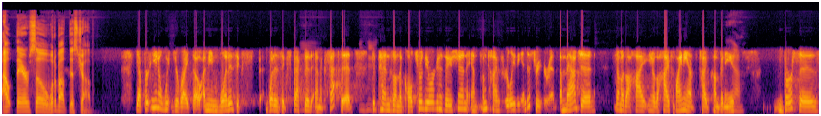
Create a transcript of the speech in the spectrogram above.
out there. So, what about this job? Yeah, for you know, you're right though. I mean, what is ex- what is expected and accepted mm-hmm. depends on the culture of the organization and sometimes really the industry you're in. Imagine some of the high, you know, the high finance type companies yeah. versus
